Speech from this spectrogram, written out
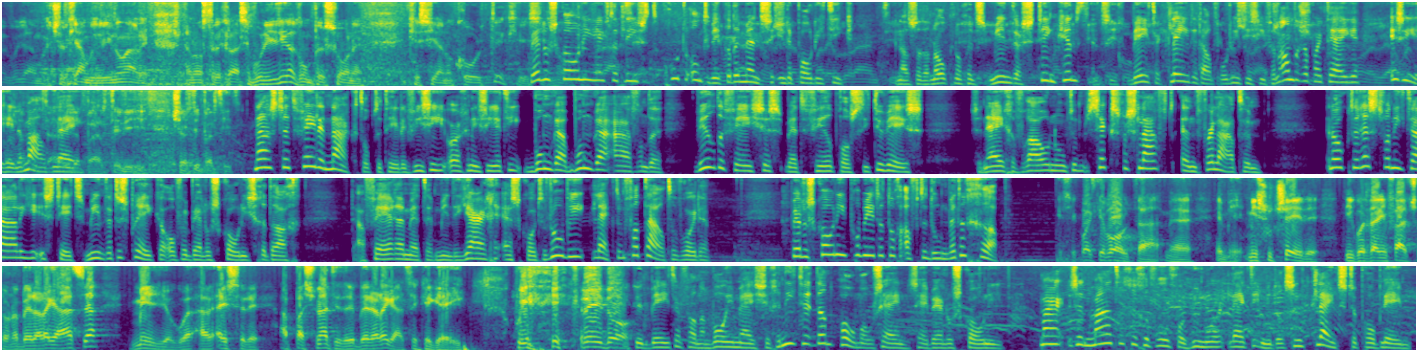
Berlusconi heeft het liefst goed ontwikkelde mensen in de politiek. En als ze dan ook nog eens minder stinken en zich beter kleden dan politici van andere partijen, is hij helemaal blij. Naast het vele naakt op de televisie organiseert hij Boonga Boonga avonden, wilde feestjes met veel prostituees. Zijn eigen vrouw noemt hem seksverslaafd en verlaat hem. En ook de rest van Italië is steeds minder te spreken over Berlusconi's gedrag. De affaire met de minderjarige escort Ruby lijkt hem fataal te worden. Berlusconi probeert het toch af te doen met een grap. Se qualche volta eh, mi, mi succede di guardare in faccia una bella ragazza, meglio essere appassionati delle belle ragazze che gay. Quindi credo... Je kunt beter van een mooi meisje genieten dan homo zijn, zei Berlusconi. Maar zijn matige gevoel voor humor lijkt inmiddels zijn kleinste probleem.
